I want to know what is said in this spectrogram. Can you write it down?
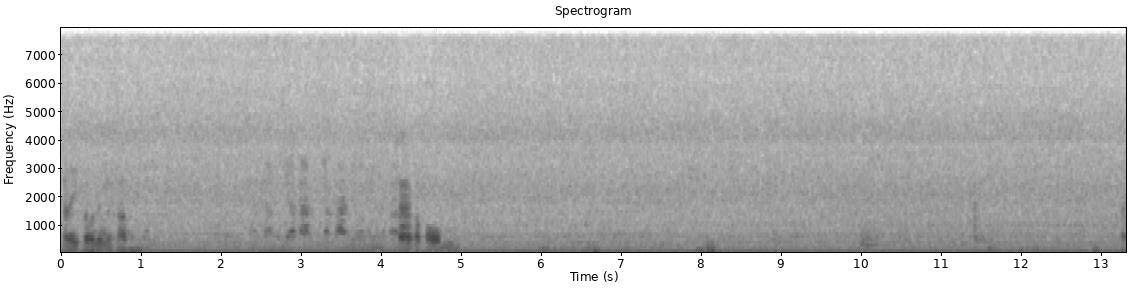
อันนี้อีกตัวหนึ่งนะครับราคาตัวนี้ราคาราคาเดียวกันหมดนะครับอะครับผมอะ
